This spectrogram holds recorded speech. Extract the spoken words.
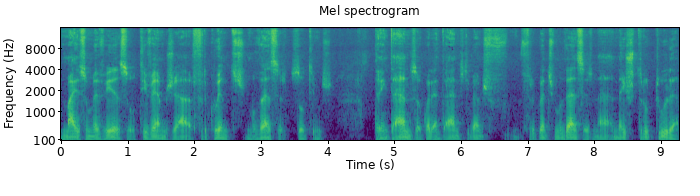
mais uma vez, ou tivemos já frequentes mudanças nos últimos 30 anos ou 40 anos, tivemos frequentes mudanças na, na estrutura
